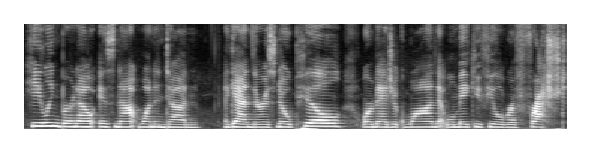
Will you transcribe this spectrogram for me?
Healing burnout is not one and done. Again, there is no pill or magic wand that will make you feel refreshed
